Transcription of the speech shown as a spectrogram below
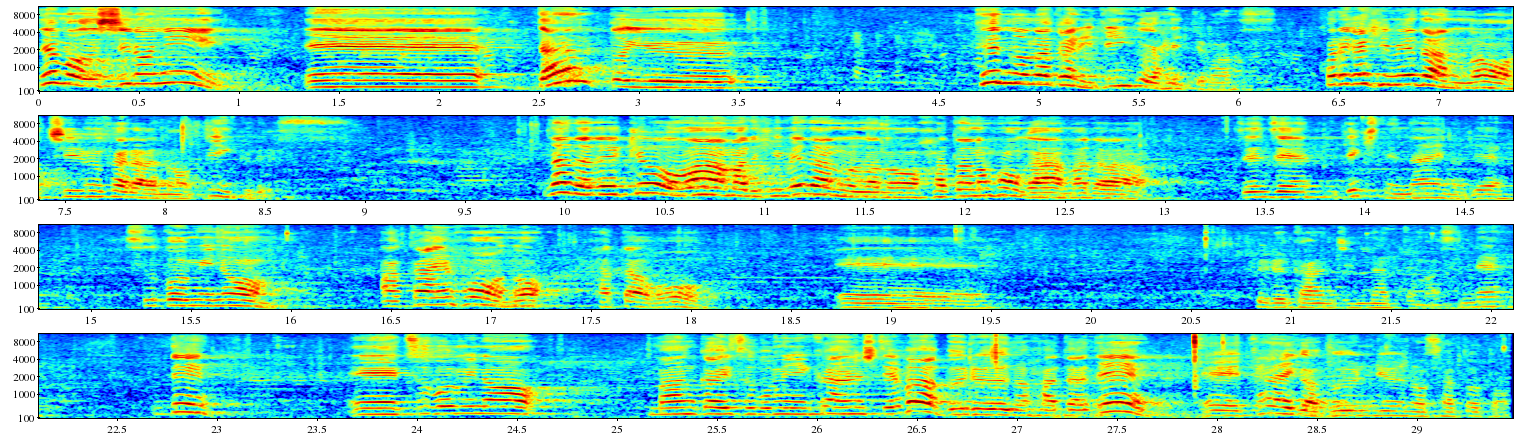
でも後ろに、えー、団という点の中にピンクが入ってます。これが姫団のチームカラーのピンクです。なので今日はまだ姫団のあの旗の方がまだ全然できてないのでつぼみの赤い方の旗を、えー、振る感じになってますね。で、えー、つぼみの満開つぼみに関してはブルーの旗で、えー、大河分流の里と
